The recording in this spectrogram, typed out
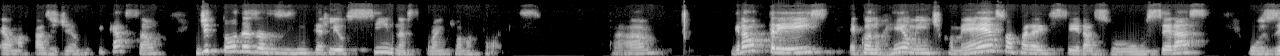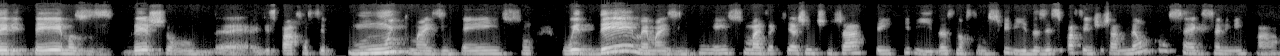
é uma fase de amplificação, de todas as interleucinas pró-inflamatórias. Tá? Grau 3 é quando realmente começam a aparecer as úlceras, os eritemas deixam, é, eles passam a ser muito mais intenso, o edema é mais intenso, mas aqui a gente já tem feridas, nós temos feridas, esse paciente já não consegue se alimentar.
